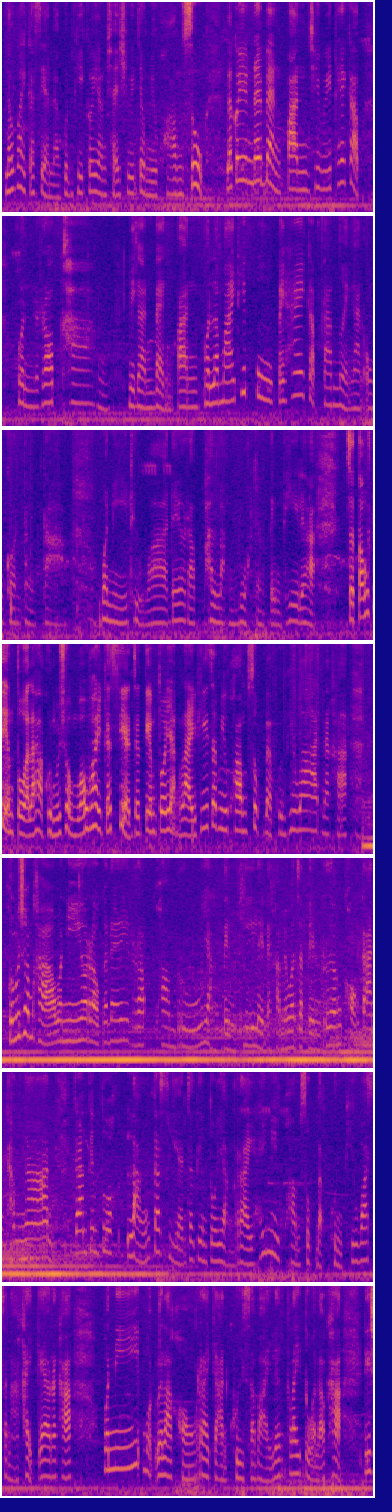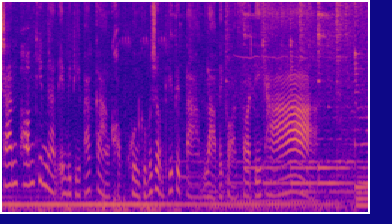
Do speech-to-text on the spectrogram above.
แล้ววัยเกษียณแล้วคุณพี่ก็ยังใช้ชีวิตอย่างมีความสุข แล้วก็ยังได้แบ่งปันชีวิตให้กับคนรอบข้าง มีการแบ่งปันผลไม้ที่ปลูกไปให้กับตามหน่วยงานองค์กรต่างๆ วันนี้ถือว่าได้รับพลังบวกอย่างเต็มที่เลยค่ะ จะต้องเตรียมตัวแล้วค่ะคุณผู้ชมว่าวัยเกษียณจะเตรียมตัวอย่างไรที่จะมีความสุขแบบคุณพี่วาดนะคะ คุณผู้ชมคะวันนี้เราก็ได้รับความรู้อย่างเต็มที่เลยนะคะ ไม่ว่าจะเป็นเรื่องของการทำงาน การเตรียมตัวหลังเกษียณจะเตรียมตัวอย่างไร ให้มีความสุขแบบคุณพี่วาสนาไข่แก้วนะคะ วันนี้หมดเวลาของรายการคุยสบายเรื่องใกล้ตัวแล้วค่ะ ดิฉันพร้อมทีมงาน MBT ภาคกลางขอบคุณคุณผู้ชมที่ติดตามลาไปก่อนสวัสดีค่ะ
